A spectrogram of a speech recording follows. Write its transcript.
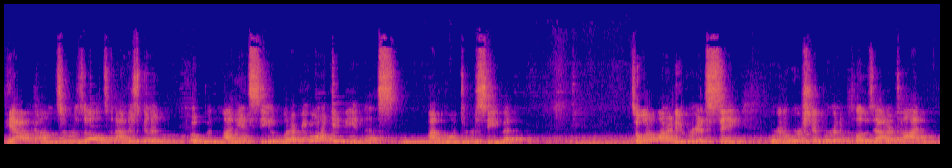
the outcomes, the results, and I'm just going to open my hands you. Whatever you want to give me in this, I'm going to receive it. So, what I want to do, we're going to sing, we're going to worship, we're going to close out our time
